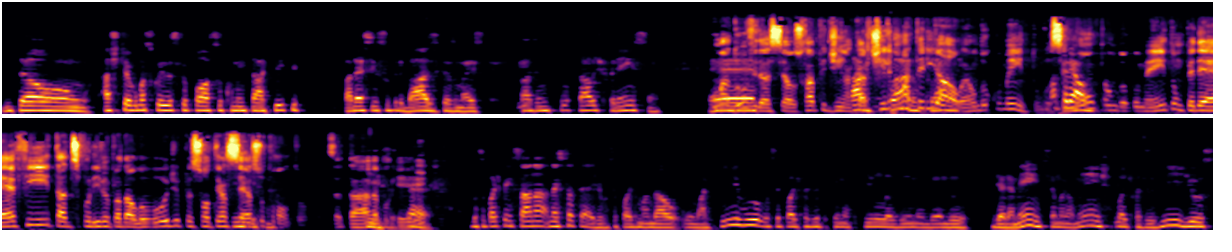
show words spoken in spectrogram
Então, acho que algumas coisas que eu posso comentar aqui que parecem super básicas, mas fazem total diferença. Uma é... dúvida, Celso, rapidinho. A ah, cartilha claro, é um material, claro. é um documento. Você material. monta um documento, um PDF, está disponível para download, o pessoal tem acesso, Isso. ponto. Você tá, Isso, porque... É. Você pode pensar na, na, estratégia. Você pode mandar um arquivo, você pode fazer pequenas pílulas e ir mandando diariamente, semanalmente, pode fazer vídeos.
